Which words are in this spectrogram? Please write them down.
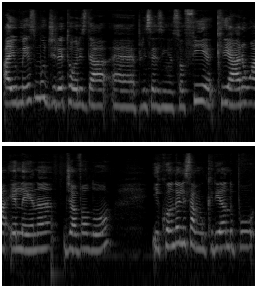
Aí o mesmo diretores da é, Princesinha Sofia criaram a Helena de Avalor. E quando eles estavam criando por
